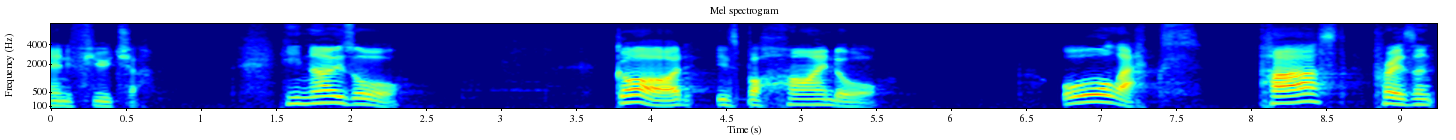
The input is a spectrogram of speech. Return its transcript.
and future. He knows all. God is behind all. All acts, past, present,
